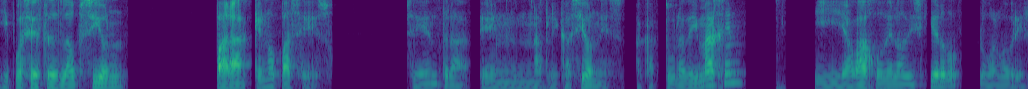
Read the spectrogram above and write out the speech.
Y pues esta es la opción para que no pase eso. Se entra en aplicaciones a captura de imagen y abajo del lado izquierdo lo vuelvo a abrir.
